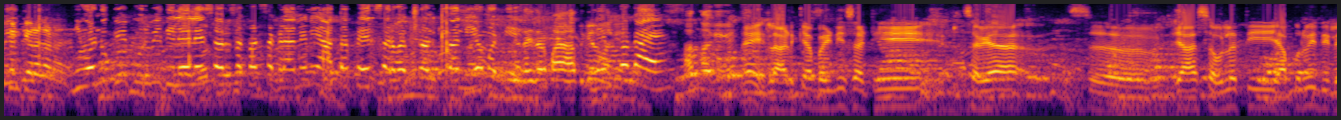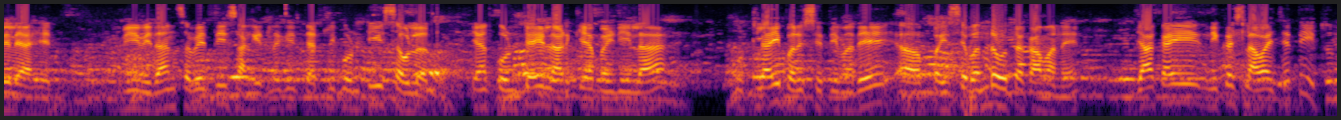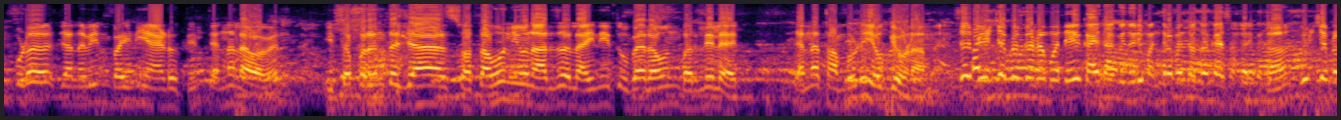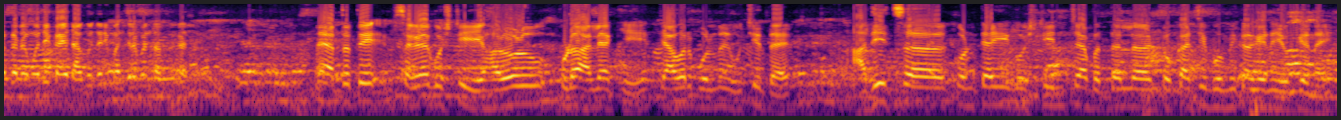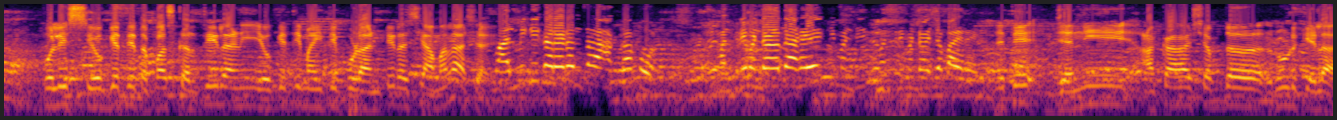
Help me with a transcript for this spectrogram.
निवडणुकीपूर्वी दिलेले सरसकट सगळ्यांनी आता फेर सर्वेक्षण किंवा नियम काय? नाही लाडक्या बहिणीसाठी सगळ्या ज्या सवलती यापूर्वी दिलेल्या आहेत मी विधानसभेतही सांगितलं की त्यातली कोणतीही सवलत या कोणत्याही लाडक्या बहिणीला कुठल्याही परिस्थितीमध्ये पैसे बंद होता कामा नये ज्या काही निकष लावायचे ते इथून पुढं ज्या नवीन बहिणी ॲड होतील त्यांना लावाव्यात. इथंपर्यंत ज्या स्वतःहून येऊन अर्ज लाईनीत उभ्या राहून भरलेल्या आहेत त्यांना थांबवणे योग्य होणार नाही. सर बीडच्या प्रकरणामध्ये काय दागोदरी मंत्रपण जातं काय सांगाल हा? बीडच्या प्रकरणामध्ये काय दागोदरी मंत्रपण जातं काय नाही? आता ते सगळ्या गोष्टी हळूहळू पुढं आल्या की त्यावर बोलणं उचित आहे. आधीच कोणत्याही गोष्टींच्या बद्दल टोकाची भूमिका घेणे योग्य नाही. पोलीस योग्य ते तपास करतील आणि योग्य ती माहिती पुढे आणतील अशी आम्हाला आशा आहे. वाल्मिकी कराडांचा आका कोण? मंत्रिमंडळात आहे की मंत्री मंत्रिमंडळाच्या बाहेर आहे? ते ज्यांनी आका हा शब्द रूढ केला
